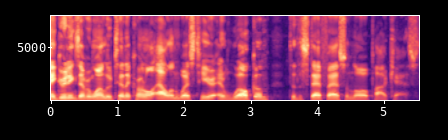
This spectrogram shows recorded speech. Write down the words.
Hey, greetings, everyone. Lieutenant Colonel Allen West here, and welcome to the Steadfast and Loyal podcast.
